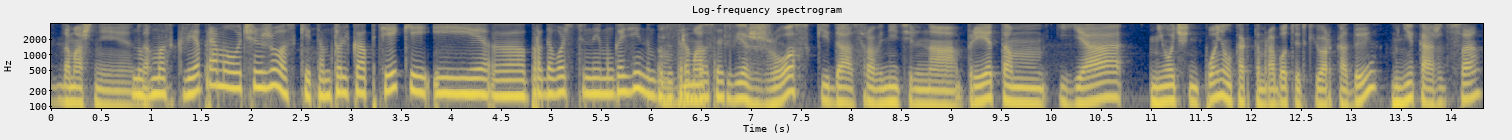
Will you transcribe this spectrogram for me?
домашние... Ну, да. в Москве прямо очень жесткий. Там только аптеки и э, продовольственные магазины будут в работать. В Москве жесткий, да, сравнительно. При этом я не очень понял, как там работают QR-коды. Мне кажется,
